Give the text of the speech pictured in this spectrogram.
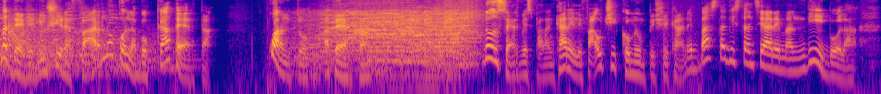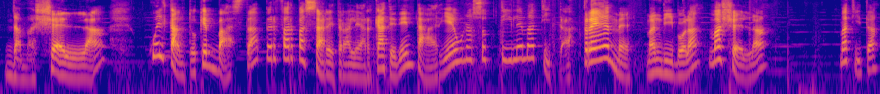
Ma devi riuscire a farlo con la bocca aperta. Quanto aperta? Non serve spalancare le fauci come un pesce cane, basta distanziare mandibola da mascella quel tanto che basta per far passare tra le arcate dentarie una sottile matita. 3M, mandibola, mascella, matita,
